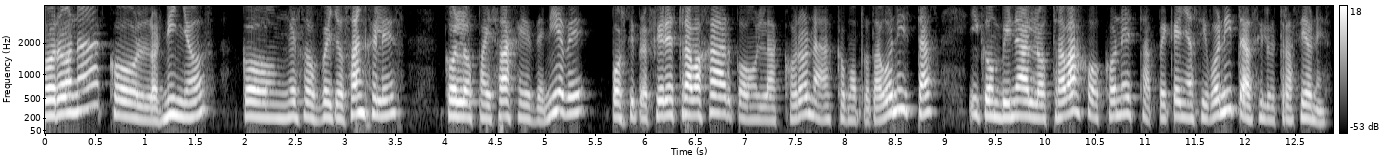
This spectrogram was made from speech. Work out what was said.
Corona con los niños, con esos bellos ángeles, con los paisajes de nieve, por si prefieres trabajar con las coronas como protagonistas y combinar los trabajos con estas pequeñas y bonitas ilustraciones.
